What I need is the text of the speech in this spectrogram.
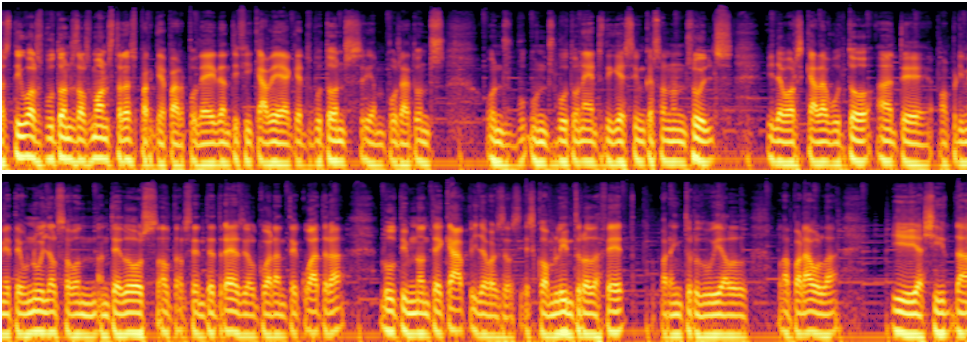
es diu els botons dels monstres perquè per poder identificar bé aquests botons hi han posat uns, uns, uns botonets, diguéssim, que són uns ulls i llavors cada botó eh, té, el primer té un ull, el segon en té dos, el tercer en té tres i el quart en té quatre, l'últim no en té cap i llavors és, és com l'intro de fet per introduir el, la paraula i així de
